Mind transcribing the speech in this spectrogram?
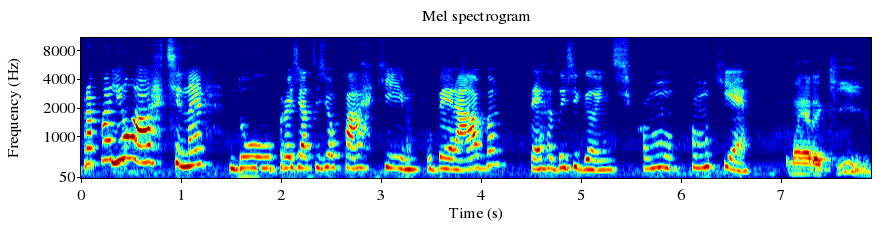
para a paleoarte, né, do projeto Geoparque Uberaba, Terra dos Gigantes, como, como que é? Mayara, aqui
